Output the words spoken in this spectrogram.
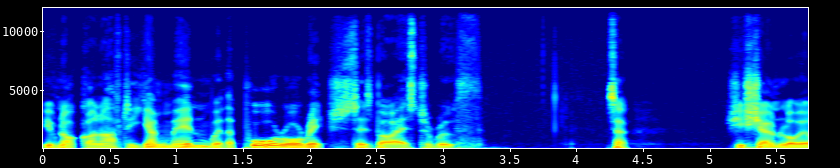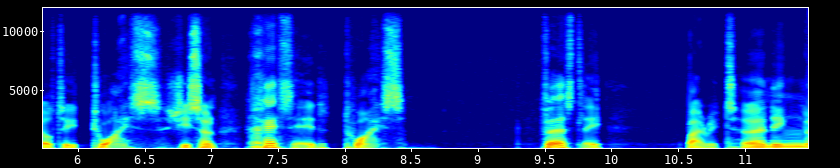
You've not gone after young men, whether poor or rich, says Boaz to Ruth. So, she's shown loyalty twice. She's shown chesed twice. Firstly, by returning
